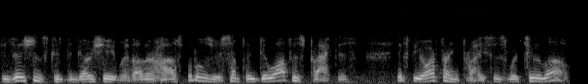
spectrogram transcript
Physicians could negotiate with other hospitals or simply do office practice if the offering prices were too low.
